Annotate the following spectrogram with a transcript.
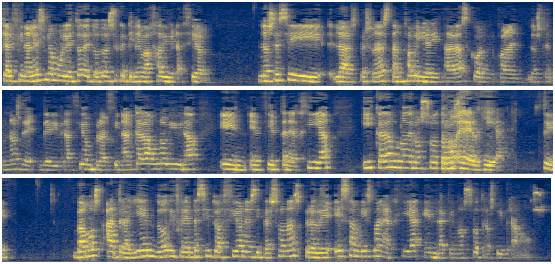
que al final es un amuleto de todo eso que tiene baja vibración. no sé si las personas están familiarizadas con, los términos de, vibración, pero al final cada uno vibra en, cierta energía y cada uno de nosotros... Como energía. Sí. Vamos atrayendo diferentes situaciones y personas, pero de esa misma energía en la que nosotros vibramos.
